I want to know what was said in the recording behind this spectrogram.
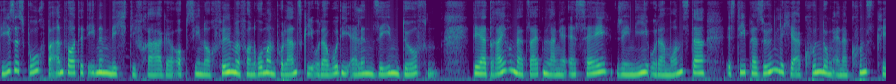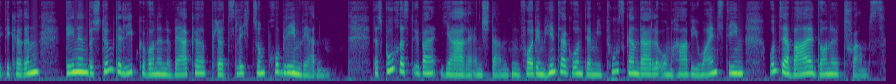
Dieses Buch beantwortet Ihnen nicht die Frage, ob Sie noch Filme von Roman Polanski oder Woody Allen sehen dürfen. Der 300 Seiten lange Essay Genie oder Monster ist die persönliche Erkundung einer Kunstkritikerin, denen bestimmte liebgewonnene Werke plötzlich zum Problem werden. Das Buch ist über Jahre entstanden, vor dem Hintergrund der MeToo-Skandale um Harvey Weinstein und der Wahl Donald Trumps.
